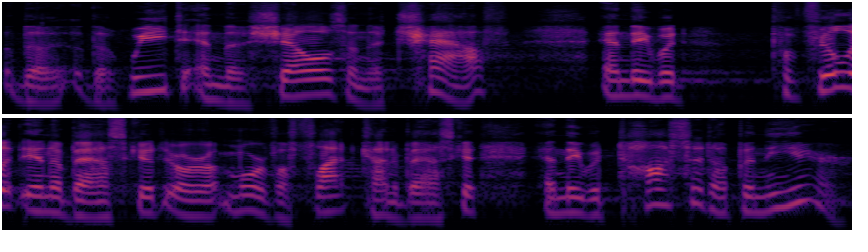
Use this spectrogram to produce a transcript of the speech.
the, the wheat and the shells and the chaff, and they would fill it in a basket or more of a flat kind of basket, and they would toss it up in the air.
